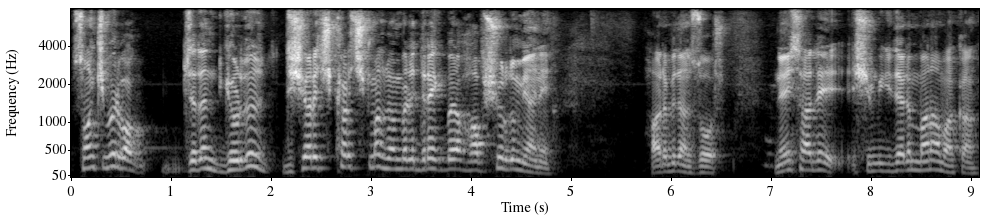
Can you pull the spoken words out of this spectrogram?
Sanki böyle bak zaten gördünüz dışarı çıkar çıkmaz ben böyle direkt böyle hapşurdum yani. Harbiden zor. Neyse hadi şimdi gidelim bana bakalım.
